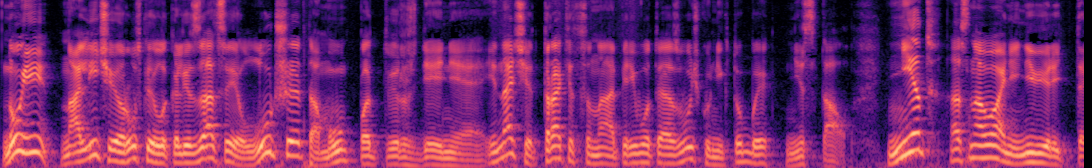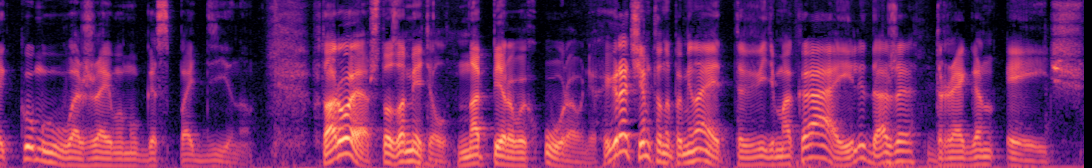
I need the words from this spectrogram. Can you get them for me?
Ну и наличие русской локализации лучшее тому подтверждение. Иначе тратиться на перевод и озвучку никто бы не стал. Нет оснований не верить такому уважаемому господину. Второе, что заметил на первых уровнях, игра чем-то напоминает Ведьмака или даже Dragon Age.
